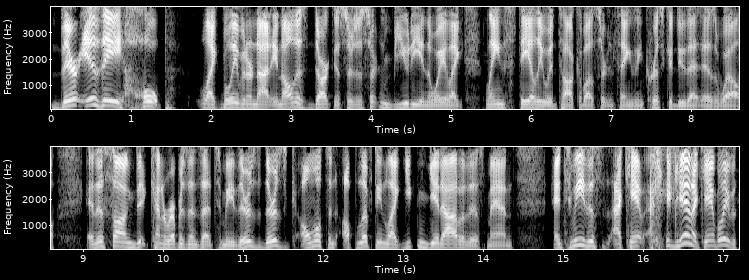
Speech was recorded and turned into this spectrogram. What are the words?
there is a hope, like, believe it or not, in all this darkness, there's a certain beauty in the way, like, Layne Staley would talk about certain things, and Chris could do that as well. And this song kind of represents that to me. There's there's almost an uplifting, like, you can get out of this, man. And to me, this I can't again. I can't believe it.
